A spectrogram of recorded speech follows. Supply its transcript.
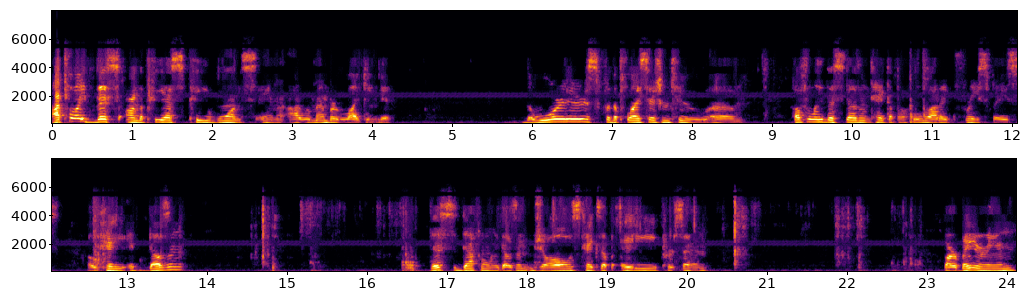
I played this on the PSP once, and I remember liking it. The Warriors for the PlayStation 2. Um, hopefully this doesn't take up a whole lot of free space. Okay, it doesn't. This definitely doesn't. Jaws takes up 80%. Barbarian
